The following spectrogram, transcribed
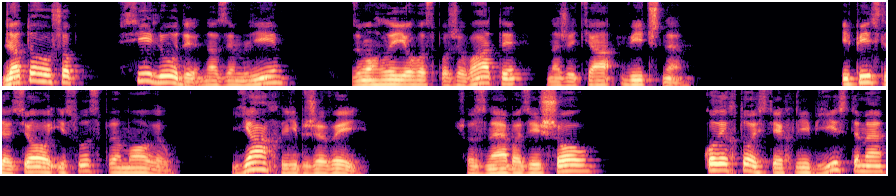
Для того, щоб всі люди на землі змогли його споживати на життя вічне. І після цього Ісус промовив Я хліб живий, що з неба зійшов, коли хтось цей хліб їстиме,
